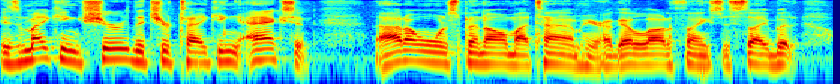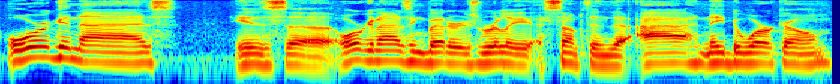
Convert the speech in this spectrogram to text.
is making sure that you're taking action. Now, I don't want to spend all my time here. I got a lot of things to say, but organize is uh, organizing better is really something that I need to work on.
